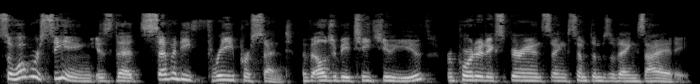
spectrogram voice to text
So, what we're seeing is that 73% of LGBTQ youth reported experiencing symptoms of anxiety,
